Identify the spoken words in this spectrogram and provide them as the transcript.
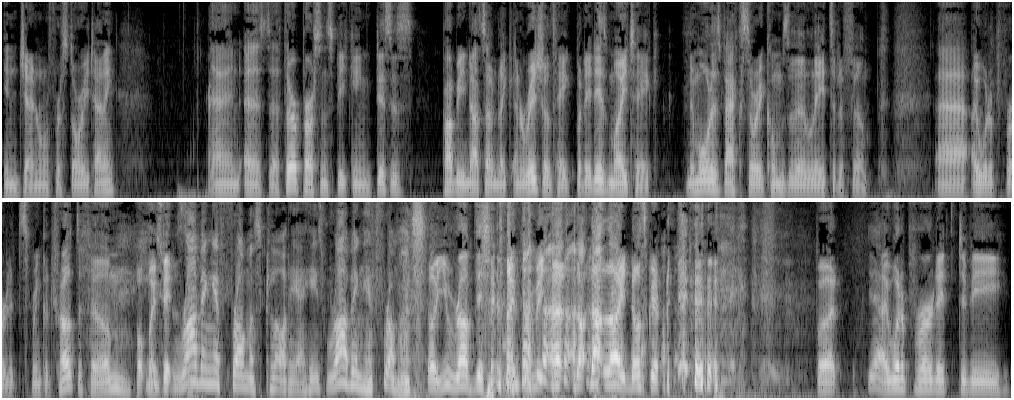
in general for storytelling. And as the third person speaking, this is probably not sounding like an original take, but it is my take. Nimona's backstory comes a little late to the film. Uh, I would have preferred it sprinkled throughout the film, but my He's bit was robbing it from us, Klaudia. He's robbing it from us. Oh, you robbed this line from me. Uh, not, not line, no script. but yeah, I would have preferred it to be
